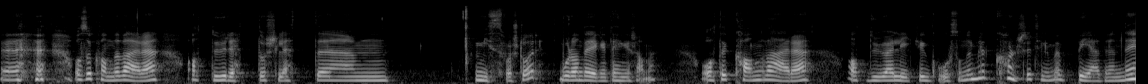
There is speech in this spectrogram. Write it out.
og så kan det være at du rett og slett um, misforstår hvordan det egentlig henger sammen. Og at det kan være at du er like god som dem, eller kanskje til og med bedre enn de.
